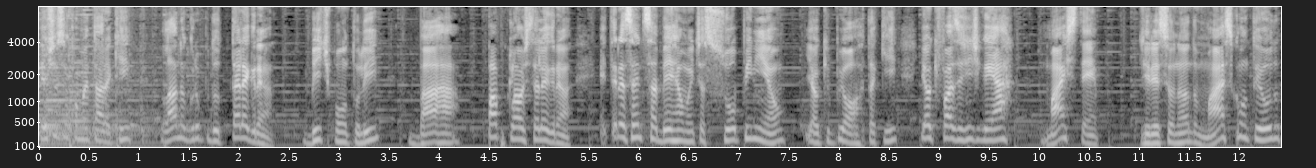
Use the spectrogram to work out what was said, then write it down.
Deixa seu comentário aqui lá no grupo do Telegram, bit.ly barra Telegram. É interessante saber realmente a sua opinião, e é o que importa aqui, e é o que faz a gente ganhar mais tempo, direcionando mais conteúdo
